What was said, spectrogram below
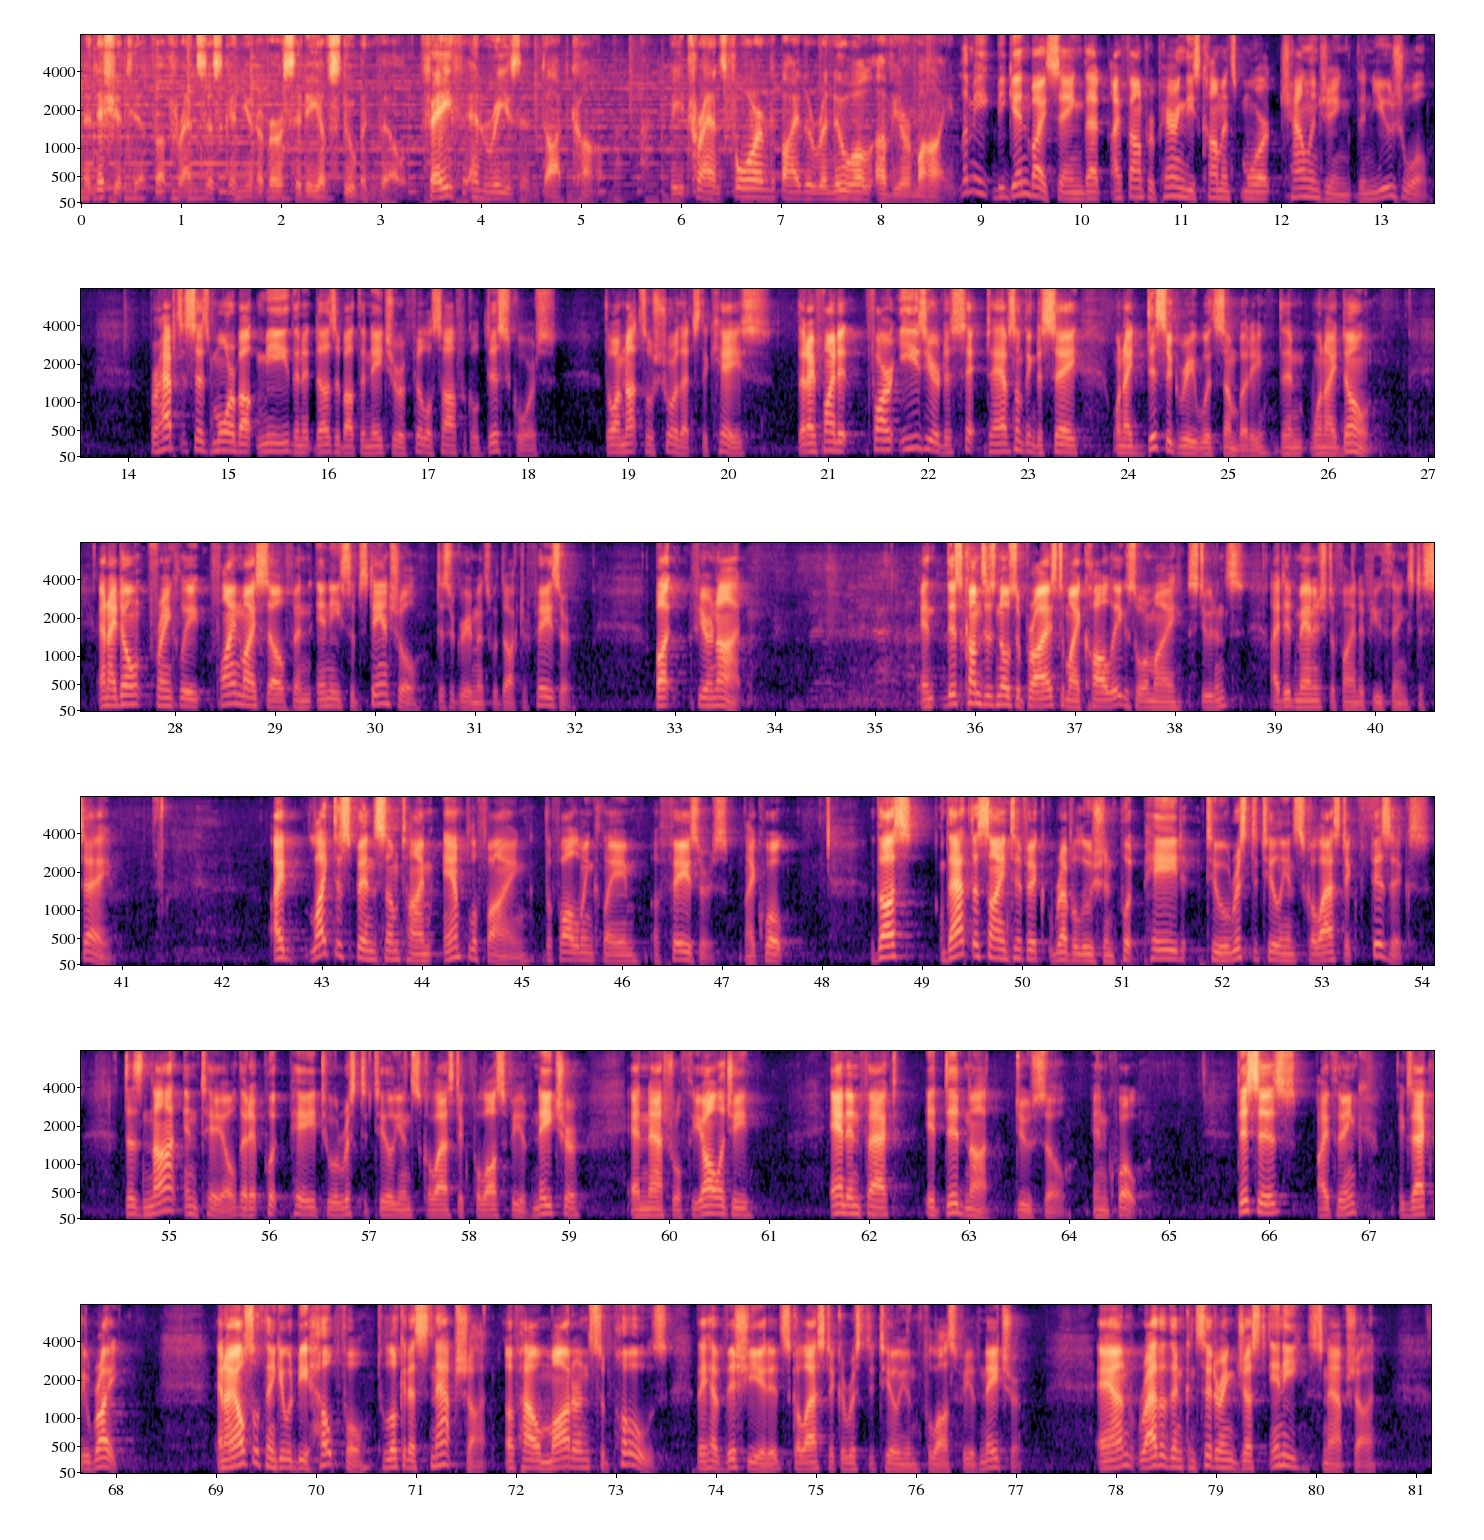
an initiative of Franciscan University of Steubenville. Faithandreason.com. Be transformed by the renewal of your mind. Let me begin by saying that I found preparing these comments more challenging than usual. Perhaps it says more about me than it does about the nature of philosophical discourse, though I'm not so sure that's the case. That I find it far easier to, say, to have something to say when I disagree with somebody than when I don't. And I don't, frankly, find myself in any substantial disagreements with Dr. Feser. But fear not. And this comes as no surprise to my colleagues or my students. I did manage to find a few things to say. I'd like to spend some time amplifying the following claim of Feser's. I quote, Thus, that the scientific revolution put paid to Aristotelian scholastic physics does not entail that it put paid to Aristotelian scholastic philosophy of nature and natural theology, and in fact, it did not do so, end quote. This is, I think, exactly right. And I also think it would be helpful to look at a snapshot of how moderns suppose they have vitiated scholastic Aristotelian philosophy of nature. And rather than considering just any snapshot,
